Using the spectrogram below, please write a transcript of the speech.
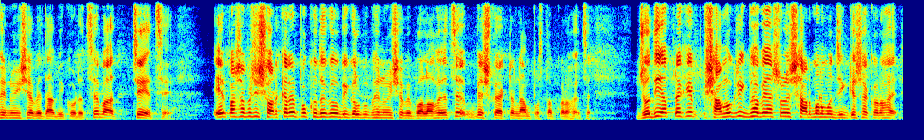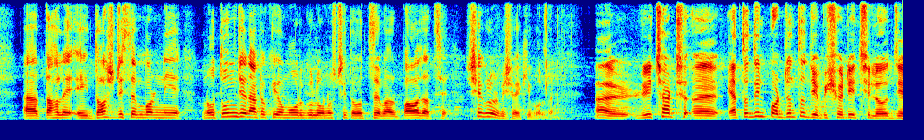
ভেনু হিসাবে দাবি করেছে বা চেয়েছে। এর পাশাপাশি সরকারের পক্ষ থেকেও বিকল্প ভেনু হিসেবে বলা হয়েছে, বেশ কয়েকটা নাম প্রস্তাব করা হয়েছে। যদি আপনাকে সামগ্রিকভাবে আসলে সারমর্ম জিজ্ঞাসা করা হয় তাহলে এই দশ ডিসেম্বর নিয়ে নতুন যে নাটকীয় মোড়গুলো অনুষ্ঠিত হচ্ছে বা পাওয়া যাচ্ছে, সেগুলোর বিষয়ে কি বলবেন? রিচার্ড এতদিন পর্যন্ত যে বিষয়টি ছিল যে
